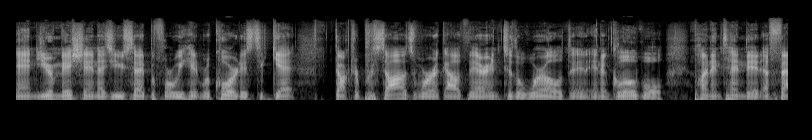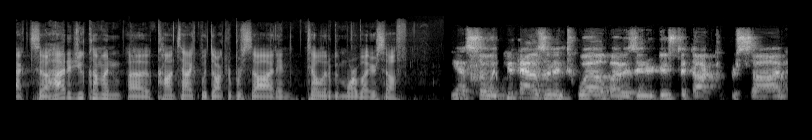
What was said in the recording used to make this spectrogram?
and your mission, as you said before we hit record, is to get Dr. Prasad's work out there into the world in, in, a global, pun intended, effect. So, how did you come in uh, contact with Dr. Prasad and tell a little bit more about yourself? Yes, yeah, so in 2012, I was introduced to Dr. Prasad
